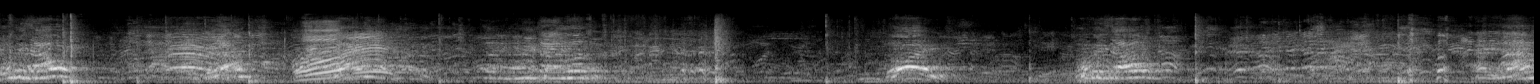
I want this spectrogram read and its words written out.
bốn mươi sáu Ố, chạy luôn rồi bốn mươi sáu hai lắm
